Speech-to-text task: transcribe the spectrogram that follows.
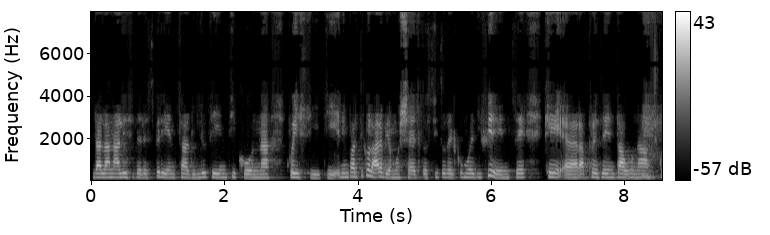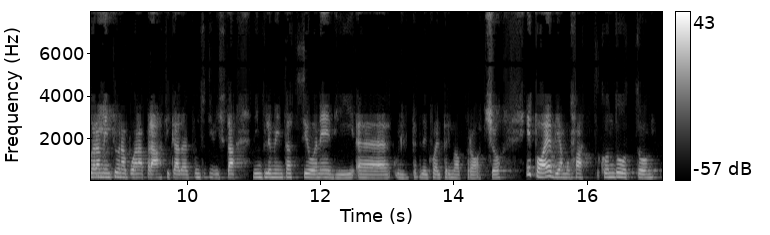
dall'analisi dell'esperienza degli utenti con quei siti. Ed in particolare abbiamo scelto il sito del Comune di Firenze che eh, rappresenta una, sicuramente una buona pratica dal punto di vista di implementazione di, eh, del quel primo primo approccio e poi abbiamo fatto, condotto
